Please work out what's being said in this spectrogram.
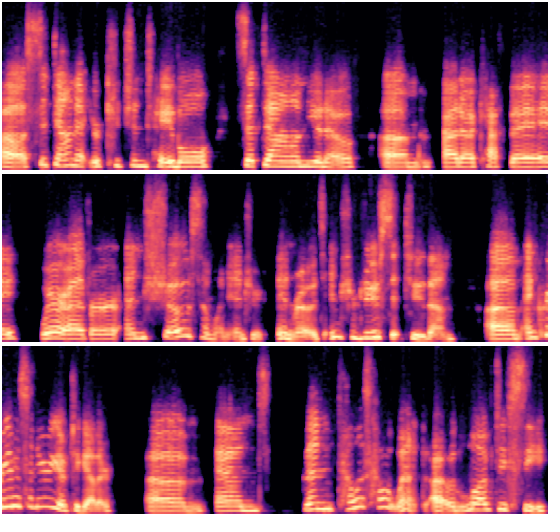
Uh, sit down at your kitchen table, sit down, you know, um, at a cafe, wherever, and show someone En-ROADS, introduce it to them, um, and create a scenario together. Um, and then tell us how it went. I would love to see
